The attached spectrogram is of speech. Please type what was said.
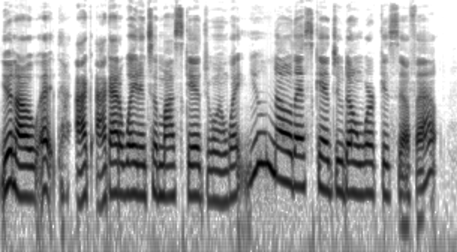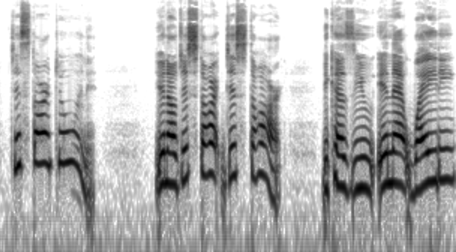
you know, eh, I, I got to wait until my schedule and wait. You know that schedule don't work itself out. Just start doing it. You know, just start, just start. Because you in that waiting,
